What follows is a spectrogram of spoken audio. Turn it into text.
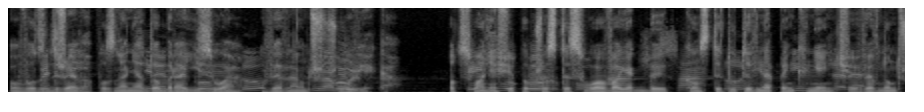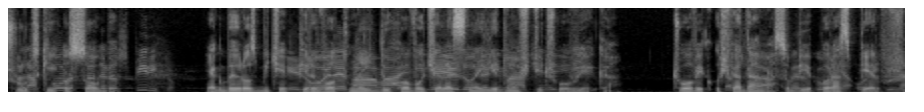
owoc drzewa poznania dobra i zła wewnątrz człowieka. Odsłania się poprzez te słowa jakby konstytutywne pęknięcie wewnątrz ludzkiej osoby, jakby rozbicie pierwotnej duchowo-cielesnej jedności człowieka. Człowiek uświadamia sobie po raz pierwszy,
